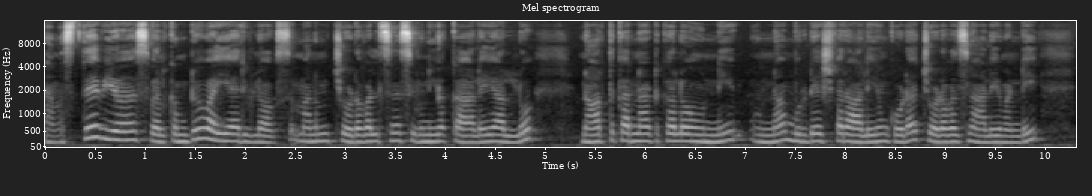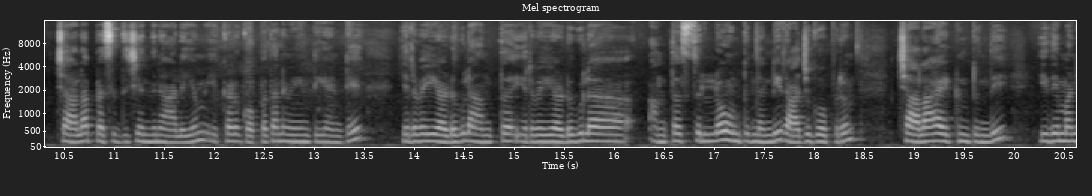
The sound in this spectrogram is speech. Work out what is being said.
నమస్తే viewers welcome to YR vlogs. మనం చూడవలసిన శివుని యొక్క ఆలయాల్లో నార్త్ కర్ణాటకలో ఉన్ని ఉన్న మురుడేశ్వర ఆలయం కూడా చూడవలసిన ఆలయం అండి. చాలా ప్రసిద్ధి చెందిన ఆలయం. ఇక్కడ గొప్పతనం ఏంటి అంటే ఇరవై అడుగుల అంత ఇరవై అడుగుల అంతస్తుల్లో ఉంటుందండి రాజగోపురం. చాలా హైట్ ఉంటుంది. ఇది మన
